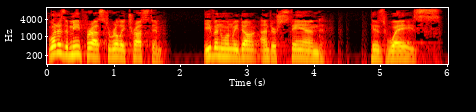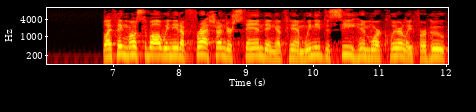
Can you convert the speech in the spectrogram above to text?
What does it mean for us to really trust him? Even when we don't understand his ways. Well, I think most of all, we need a fresh understanding of him. We need to see him more clearly for who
